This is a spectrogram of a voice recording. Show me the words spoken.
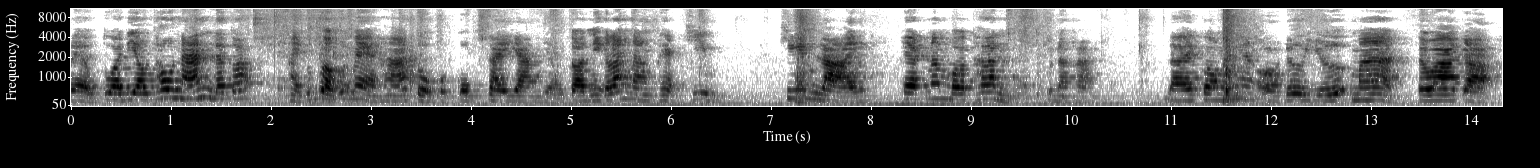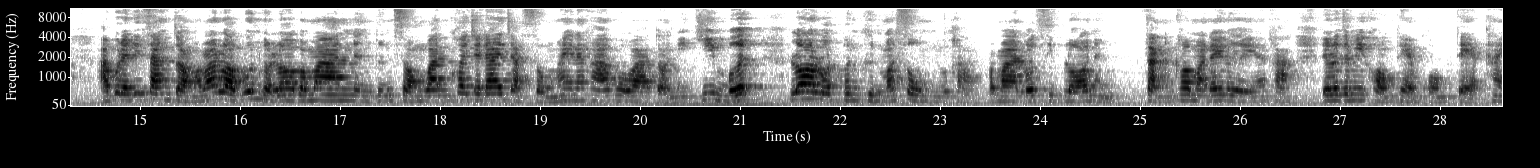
แล้วตัวเดียวเท่านั้นแล้วก็ให้คุณพ่อคุณแม่หาตัวประกบใส่ยางเดียว ตอนนี้กำลังนางแพ็กคิมคิมลายแพ็กน้ำบอท่านคุณนะคะ หลายกล่องแห้งออเดอร์เยอะมาก แต่ว่ากับอาผู้ใดที่สั่งจองมารอบรุ่นก็รอประมาณ 1-2 วันค่อยจะได้จัดส่งให้นะคะ เพราะว่าตอนนี้ขี้มเบิร์ดล่อรถเพิ่นขึ้นมาส่งอยู่ค่ะ ประมาณรถ10ล้อหนึ่งสั่งเข้ามาได้เลยนะคะ เดี๋ยวเราจะมีของแถมของแจกให้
